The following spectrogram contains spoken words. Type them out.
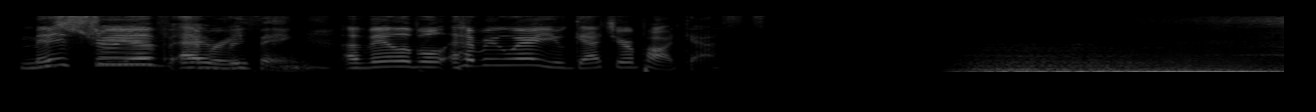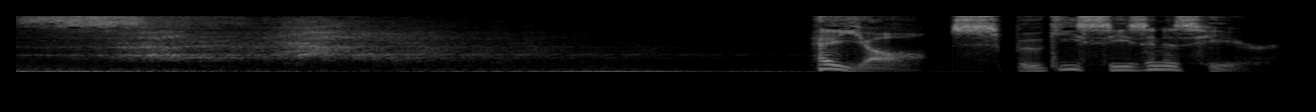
Mystery, Mystery of of Everything, Everything. available everywhere you get your podcasts. Hey y'all, spooky season is here.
